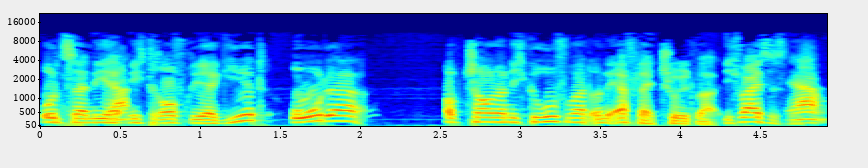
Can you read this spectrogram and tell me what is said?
Und Sané ja. hat nicht drauf reagiert oder ob Schauner nicht gerufen hat und er vielleicht schuld war. Ich weiß es nicht. Ja,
